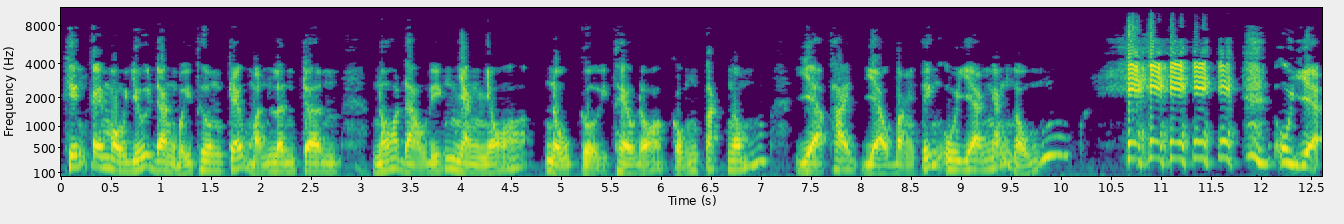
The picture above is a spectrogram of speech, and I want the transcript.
khiến cái môi dưới đang bị thương kéo mạnh lên trên. Nó đau điếng nhăn nhó, nụ cười theo đó cũng tắt ngấm, và thay vào bằng tiếng ui da ngắn ngủn. ui da,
